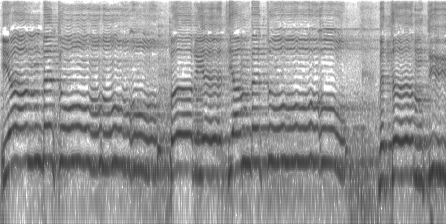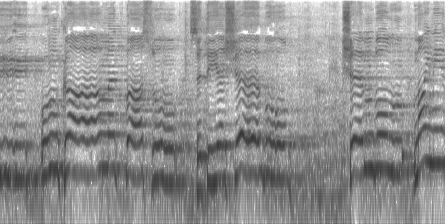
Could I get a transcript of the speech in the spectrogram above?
Jam betu Për jet jam betu Betëm ty. Unë kam e të pasu Se ti e shëbu. Şembul maymir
